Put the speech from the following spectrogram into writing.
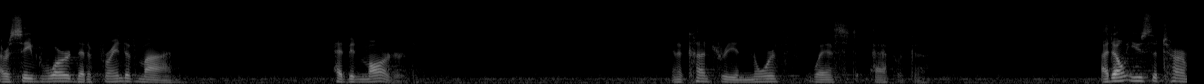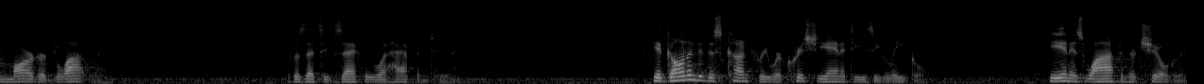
I received word that a friend of mine had been martyred in a country in northwest Africa. I don't use the term martyred lightly because that's exactly what happened to him. He had gone into this country where Christianity is illegal. He and his wife and their children.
